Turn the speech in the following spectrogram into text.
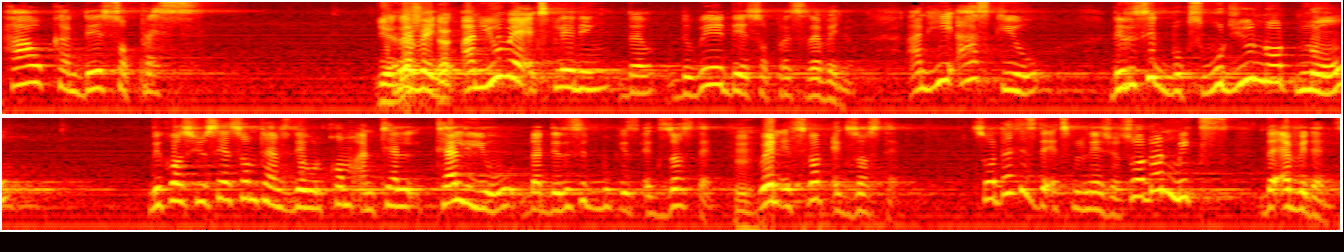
how can they suppress yeah, revenue? uh, and you were explaining the, the way they suppress revenue. And he asked you, the receipt books, would you not know? Because you say sometimes they will come and tell, tell you that the receipt book is exhausted when it's not exhausted. So that is the explanation. So don't mix the evidence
